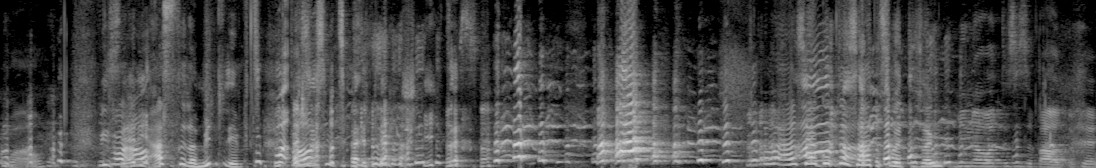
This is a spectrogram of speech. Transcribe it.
Wow. Wie sehr die Astrid da mitlebt. Bei diesem Teil der Geschichte. Aber ein sehr guter Satz, wollte ich sagen. you know what this is about, okay.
